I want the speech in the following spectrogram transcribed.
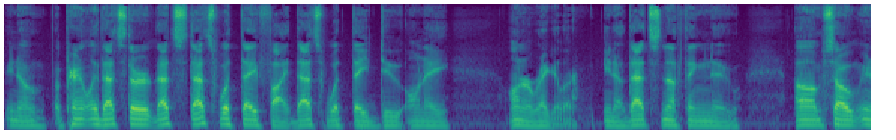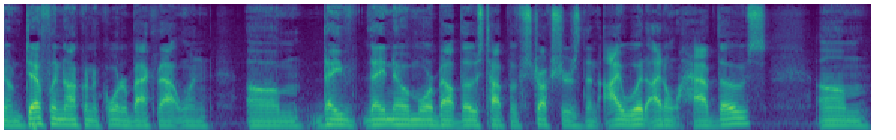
You know, apparently that's their that's that's what they fight. That's what they do on a on a regular. You know, that's nothing new. Um, so you know, i'm definitely not going to quarterback that one. Um, they they know more about those type of structures than I would. I don't have those um,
